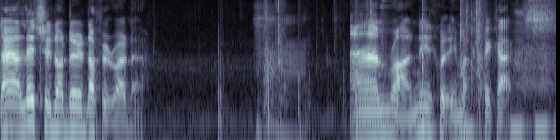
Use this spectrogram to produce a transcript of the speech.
No, I'm literally not doing nothing right now. Um, right, I need to quickly make a pickaxe.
